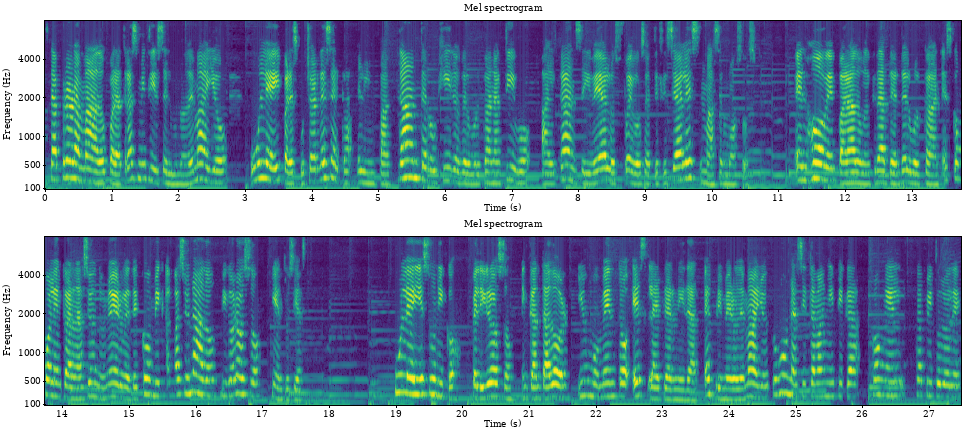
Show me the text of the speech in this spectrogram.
está programado para transmitirse el 1 de mayo ley para escuchar de cerca el impactante rugido del volcán activo, alcance y vea los fuegos artificiales más hermosos. El joven parado en el cráter del volcán es como la encarnación de un héroe de cómic apasionado, vigoroso y entusiasta. ley es único, peligroso, encantador y un momento es la eternidad. El primero de mayo tuvo una cita magnífica con el capítulo de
